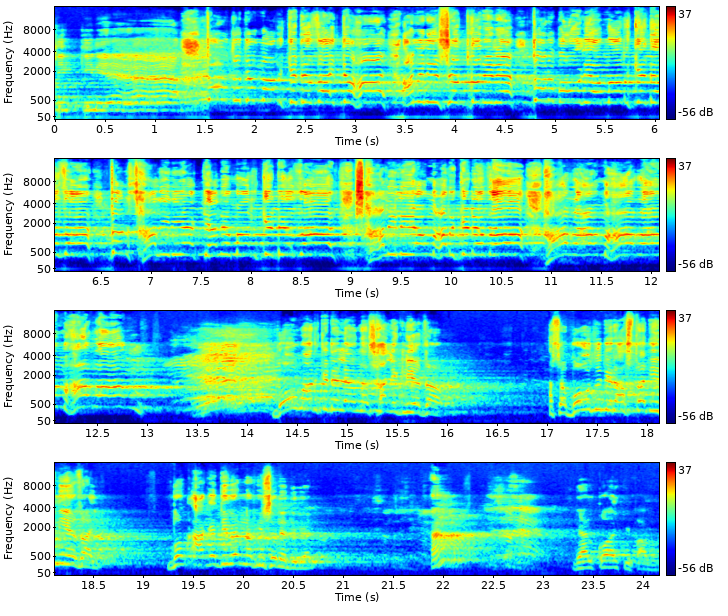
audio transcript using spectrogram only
ঠিক কিনে। তোর যদি মার্কেটে যাইতে হয়, আমি নিষেধ করি না। আচ্ছা বউ যদি রাস্তা দিয়ে নিয়ে যায় বউ আগে দিবেন না পিছনে দিবেন? হ্যাঁ? জ্ঞান কয় কি পাগল?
